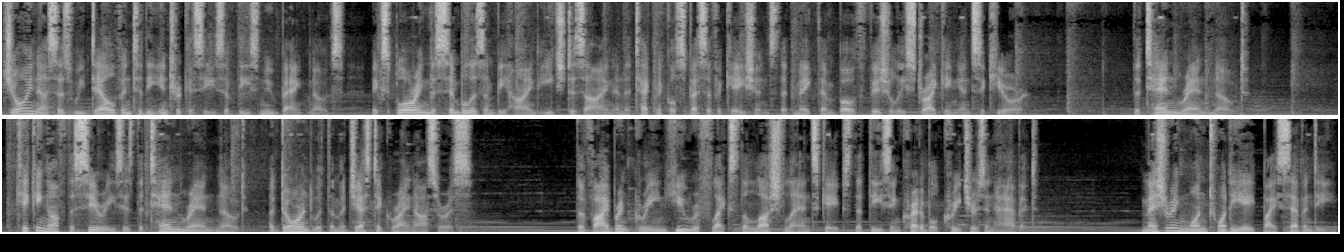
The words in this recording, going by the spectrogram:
Join us as we delve into the intricacies of these new banknotes, exploring the symbolism behind each design and the technical specifications that make them both visually striking and secure. The 10 Rand Note Kicking off the series is the 10 Rand Note, adorned with the majestic rhinoceros. The vibrant green hue reflects the lush landscapes that these incredible creatures inhabit. Measuring 128 by 70,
